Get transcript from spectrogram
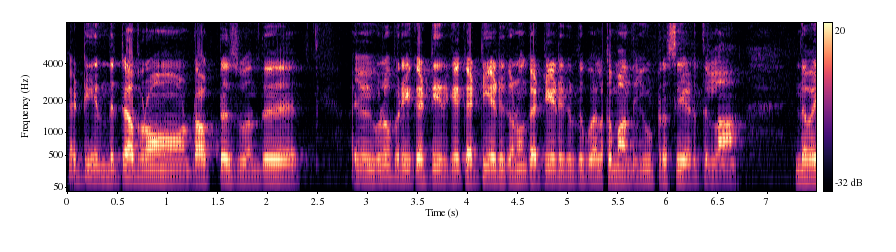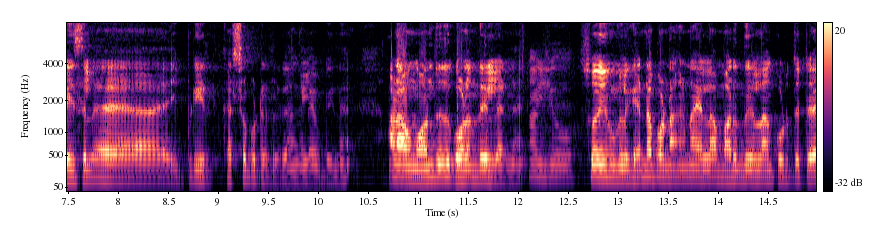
கட்டி இருந்துட்டு அப்புறம் டாக்டர்ஸ் வந்து ஐயோ இவ்வளோ பெரிய கட்டி இருக்கே கட்டி எடுக்கணும் கட்டி எடுக்கிறதுக்கு பதிலா அந்த யூட்ரஸே எடுத்துடலாம். இந்த வயசில் இப்படி கஷ்டப்பட்டுட்டு இருக்காங்களே அப்படின்னு. ஆனால் அவங்க வந்தது குழந்தை இல்லைன்னு ஐயோ. ஸோ இவங்களுக்கு என்ன பண்ணாங்கன்னா எல்லா மருந்துகள்லாம் கொடுத்துட்டு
